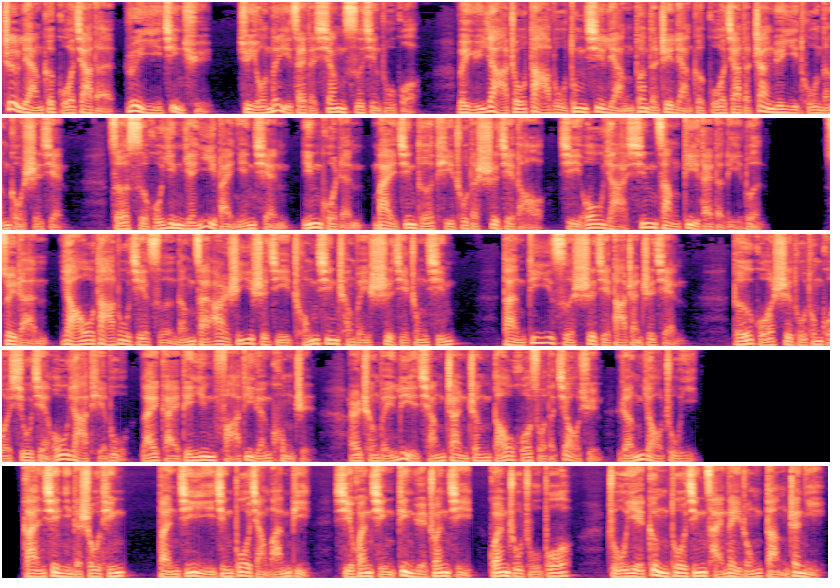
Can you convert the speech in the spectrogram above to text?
这两个国家的锐意进取具有内在的相似性。如果位于亚洲大陆东西两端的这两个国家的战略意图能够实现，则似乎应验一百年前英国人麦金德提出的世界岛及欧亚心脏地带的理论。虽然亚欧大陆借此能在二十一世纪重新成为世界中心，但第一次世界大战之前，德国试图通过修建欧亚铁路来改变英法地缘控制，而成为列强战争导火索的教训仍要注意。感谢您的收听，本集已经播讲完毕。喜欢请订阅专辑，关注主播。主页更多精彩内容等着你。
